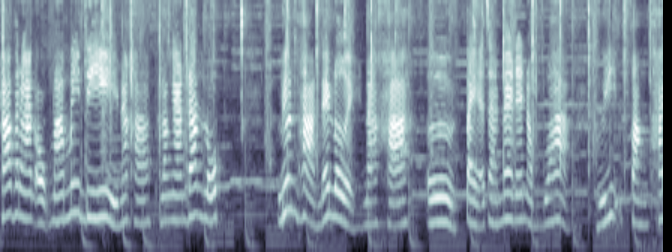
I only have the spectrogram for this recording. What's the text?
ถ้าพลังงานออกมาไม่ดีนะคะ พลังงานด้านลบเลื่อนผ่านได้เลยนะคะเออแต่อาจารย์แม่แนะนำว่าเฮ้ยฟังไพ่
